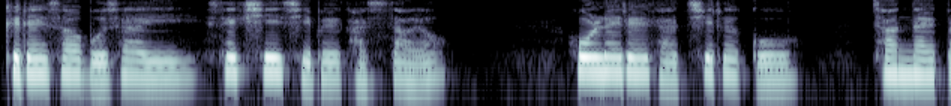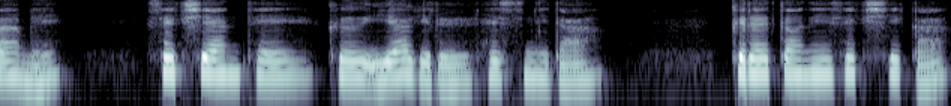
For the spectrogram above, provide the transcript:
그래서 무사히 색시 집을 갔어요. 혼례를 다 치르고 전날 밤에 색시한테 그 이야기를 했습니다. 그랬더니 색시가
